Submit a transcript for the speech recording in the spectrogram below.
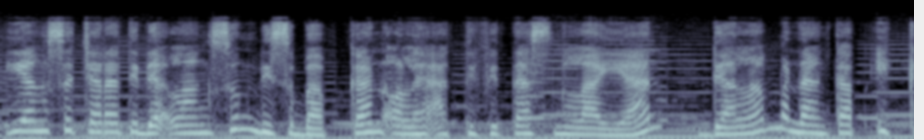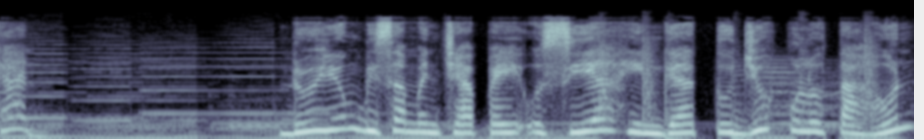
yang secara tidak langsung disebabkan oleh aktivitas nelayan dalam menangkap ikan. Duyung bisa mencapai usia hingga 70 tahun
